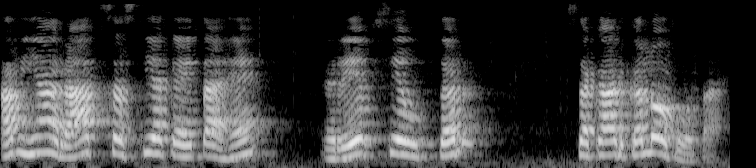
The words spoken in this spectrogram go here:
अब यहाँ रात सस्या कहता है, रेप से उत्तर सकार का लोप होता है।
